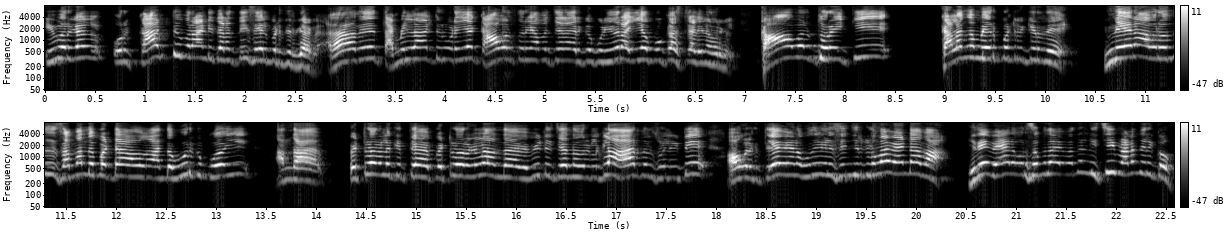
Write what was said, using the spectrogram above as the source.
இவர்கள் ஒரு காட்டு மிராண்டித்தனத்தை செயல்படுத்தியிருக்கார்கள் அதாவது தமிழ்நாட்டினுடைய காவல்துறை அமைச்சராக இருக்கக்கூடியவர் ஐயா மு க ஸ்டாலின் அவர்கள். காவல்துறைக்கு களங்கம் ஏற்பட்டிருக்கிறது. இந்நேரம் அவர் வந்து சம்பந்தப்பட்ட அவங்க அந்த ஊருக்கு போய் அந்த பெற்றோர்களுக்கு தே பெற்றோர்களும் அந்த வீட்டை சேர்ந்தவர்களுக்கெல்லாம் ஆறுதல் சொல்லிட்டு அவங்களுக்கு தேவையான உதவிகளை செஞ்சுருக்கணுமா வேண்டாமா? இதே வேற ஒரு சமுதாயம் வந்து நிச்சயம் நடந்திருக்கும்.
